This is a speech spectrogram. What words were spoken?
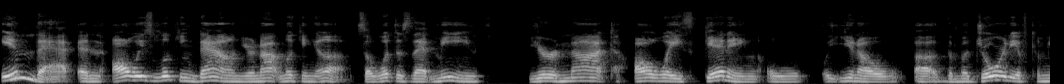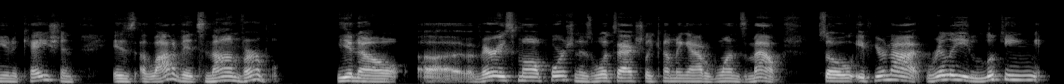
in that, and always looking down, you're not looking up. So, what does that mean? you're not always getting you know uh, the majority of communication is a lot of it's nonverbal you know uh, a very small portion is what's actually coming out of one's mouth so if you're not really looking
